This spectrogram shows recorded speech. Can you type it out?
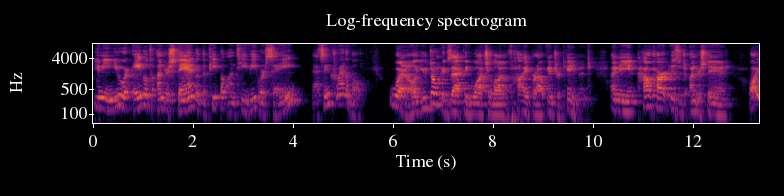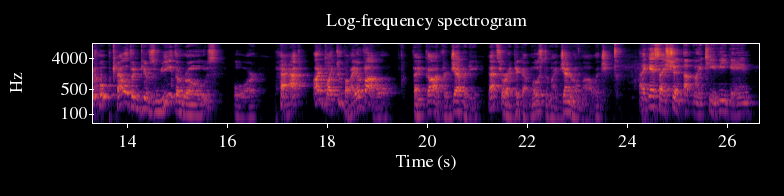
You mean you were able to understand what the people on TV were saying? That's incredible. Well, you don't exactly watch a lot of highbrow entertainment. I mean, how hard is it to understand, I hope Calvin gives me the rose? Or, Pat, I'd like to buy a vowel. Thank God for Jeopardy. That's where I pick up most of my general knowledge. I guess I should up my TV game.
